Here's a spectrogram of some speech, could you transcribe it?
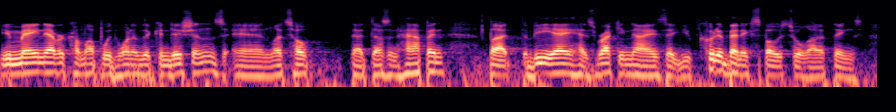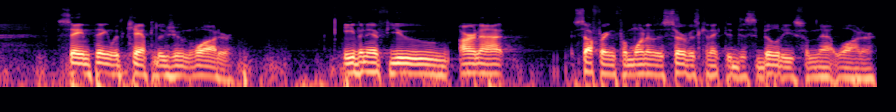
You may never come up with one of the conditions, and let's hope that doesn't happen, but the VA has recognized that you could have been exposed to a lot of things. Same thing with Camp Lejeune water. Even if you are not suffering from one of the service-connected disabilities from that water,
